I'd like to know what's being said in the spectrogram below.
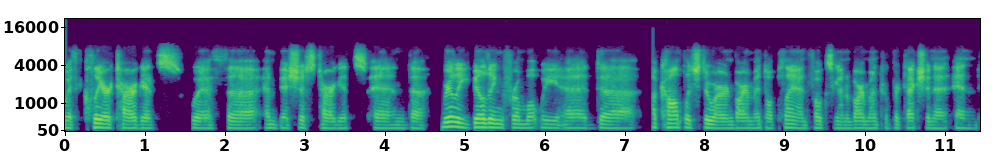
with clear targets, with uh, ambitious targets, and uh, really building from what we had uh, accomplished through our environmental plan, focusing on environmental protection and,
